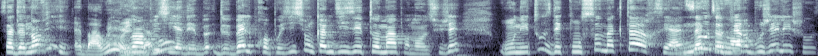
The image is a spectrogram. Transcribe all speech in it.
Ça donne envie. Eh bah oui, En évidemment. plus, il y a des de belles propositions. Comme disait Thomas pendant le sujet, on est tous des consommateurs. C'est à nous de faire bouger les choses.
